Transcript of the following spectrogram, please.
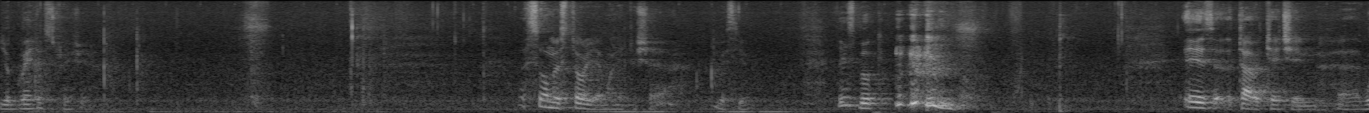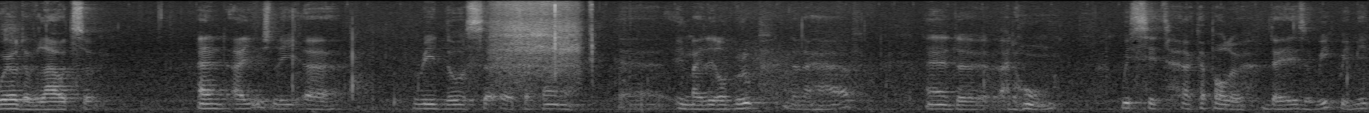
your greatest treasure. A story I wanted to share with you. This book is the Tao Te Ching, uh, Word of Lao Tzu. And I usually uh, read those uh, in my little group that I have. And uh, at home, we sit a couple of days a week. We meet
